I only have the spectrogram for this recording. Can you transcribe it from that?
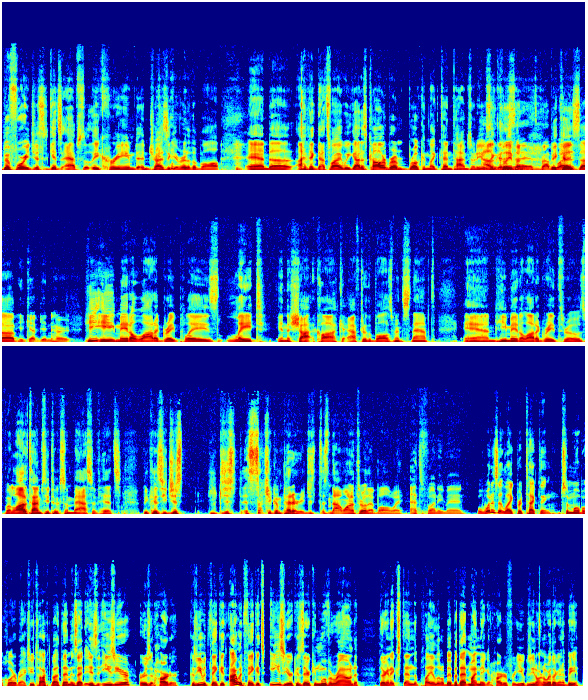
before he just gets absolutely creamed and tries to get rid of the ball. And uh, I think that's why we got his collarbone broken like ten times when he was, was in Cleveland. say, that's probably why because uh, he kept getting hurt. he he made a lot of great plays late in the shot clock after the ball's been snapped, and he made a lot of great throws. But a lot of times he took some massive hits because he just he just is such a competitor. He just does not want to throw that ball away. That's funny, man. Well, what is it like protecting some mobile quarterbacks? You talked about them. Is that is it easier or is it harder? Because you would think it. I would think it's easier because they can move around. They're going to extend the play a little bit, but that might make it harder for you because you don't know where they're going to be.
